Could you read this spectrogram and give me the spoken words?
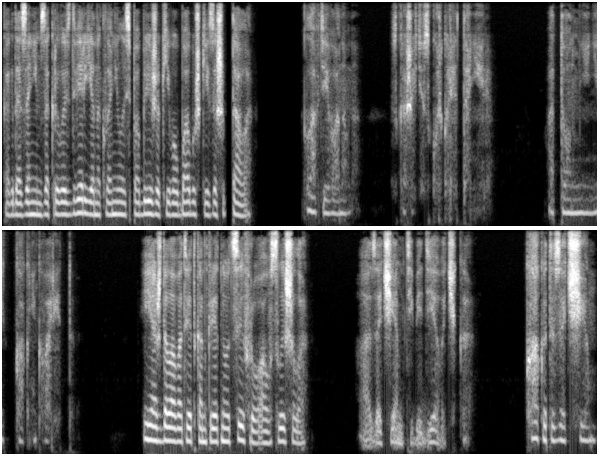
Когда за ним закрылась дверь, я наклонилась поближе к его бабушке и зашептала. «Клавдия Ивановна, скажите, сколько лет Даниле? А то он мне никак не говорит». Я ждала в ответ конкретную цифру, а услышала. «А зачем тебе девочка?» «Как это зачем?»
